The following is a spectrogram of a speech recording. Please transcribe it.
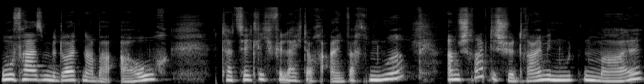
Ruhephasen bedeuten aber auch tatsächlich vielleicht auch einfach nur am Schreibtisch für drei Minuten mal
